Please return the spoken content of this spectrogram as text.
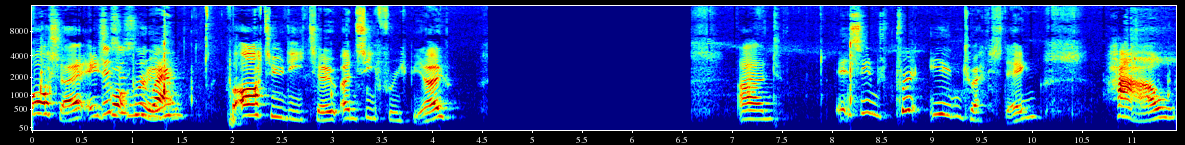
Also, it's This got is the way. room for R2D2 and C3PO. And it seems pretty interesting how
